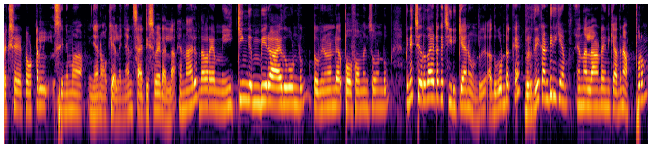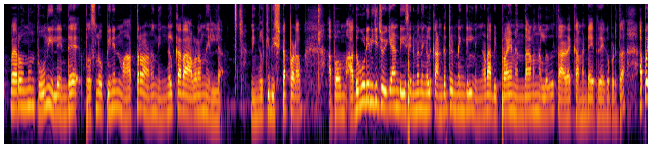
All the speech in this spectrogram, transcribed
പക്ഷേ ടോട്ടൽ സിനിമ ഞാൻ ഓക്കെ അല്ല. ഞാൻ സാറ്റിസ്ഫൈഡ് അല്ല. എന്നാലും എന്താ പറയുക മേക്കിംഗ് ഗംഭീരമായതുകൊണ്ടും ടൊവിനോന്റെ പെർഫോമൻസ് കൊണ്ടും പിന്നെ ചെറുതായിട്ടൊക്കെ ചിരിക്കാനും ഉണ്ട്. അതുകൊണ്ടൊക്കെ വെറുതെ കണ്ടിരിക്കാം എന്നല്ലാണ്ട് എനിക്ക് അതിനപ്പുറം വേറെ ഒന്നും തോന്നിയില്ല. എന്റെ പേഴ്സണൽ ഒപ്പീനിയൻ മാത്രമാണ്. നിങ്ങൾക്കതാവണം എന്നില്ല നിങ്ങൾക്കിത് ഇഷ്ടപ്പെടാം. അപ്പം അതുകൂടി എനിക്ക് ചോദിക്കാണ്ട് ഈ സിനിമ നിങ്ങൾ കണ്ടിട്ടുണ്ടെങ്കിൽ നിങ്ങളുടെ അഭിപ്രായം എന്താണെന്നുള്ളത് താഴെ കമന്റായിട്ട് രേഖപ്പെടുത്തുക. അപ്പോൾ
